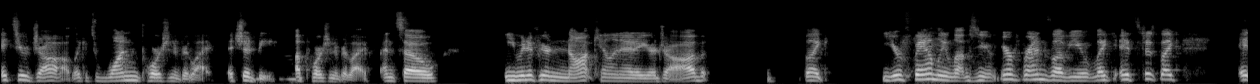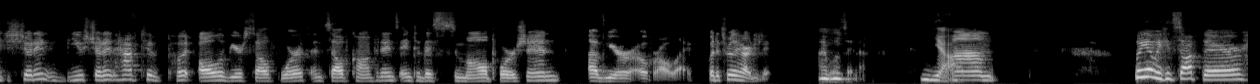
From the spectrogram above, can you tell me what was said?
it's your job. Like it's one portion of your life. It should be a portion of your life. And so even if you're not killing it at your job, like your family loves you your friends love you. Like it's just like it shouldn't you shouldn't have to put all of your self-worth and self-confidence into this small portion of your overall life but it's really hard to do. I will mm-hmm. say that. Yeah. Um but yeah, we can stop there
